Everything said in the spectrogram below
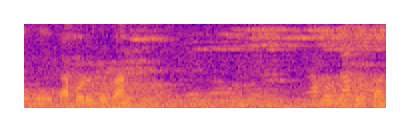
এই যে কাপড়ের দোকান দোকান।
